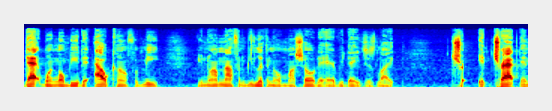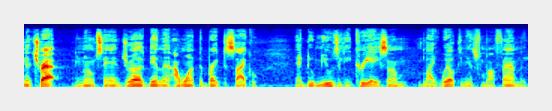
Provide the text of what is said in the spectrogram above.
that wasn't gonna be the outcome for me. You know, I'm not gonna be looking over my shoulder every day, just like tra- it trapped in the trap. You know what I'm saying? Drug dealing. I want to break the cycle and do music and create some like wealthiness for my family.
